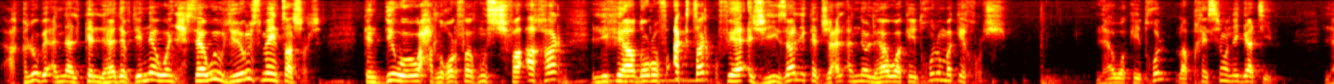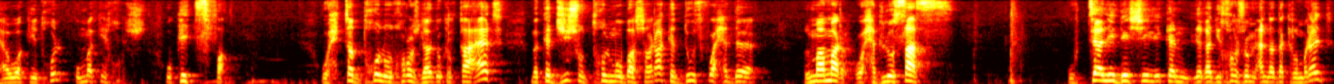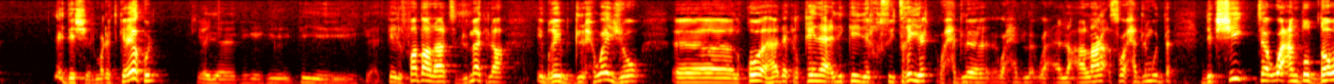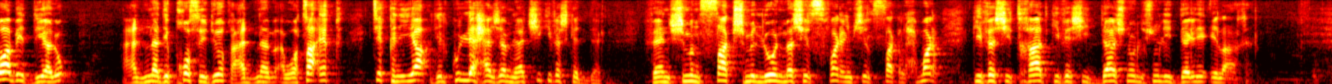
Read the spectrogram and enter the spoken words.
عقلوا بأن الهدف ديالنا هو نحتوي الفيروس ما ينتشرش. كنديو واحد الغرفة في مستشفى آخر اللي فيها ظروف أكثر وفيها أجهزة اللي كتجعل أنه الهواء كيدخل وما كيخرجش. الهواء كيدخل la pression négative الهواء كيدخل وما كيخرجش وكيتصفى. وحتى الدخول والخروج لهذوك القاعات ما كتجيش وتدخل مباشرة كدوز في واحد الممر واحد le sas والتالي ديشي اللي كان اللي غادي يخرجوا من عند هذاك المريض les déchets المريض كياكل كاين الفضلات الماكلة يبغي يبدل حوايجو آه هذاك القناع اللي كيدير خصو يتغير واحد. واحد. على رأس واحد المده داك الشيء حتى هو عنده الضوابط ديالو عندنا des procédures عندنا وثائق تقنية ديال كل حاجة من هذا الشيء كيفاش كدار فين شمن ال sac شمن اللون ماشي الصفر يمشي لل sac الأحمر كيفاش يتخاد كيفاش يدا شنو شنو اللي دار ليه إلى اخره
